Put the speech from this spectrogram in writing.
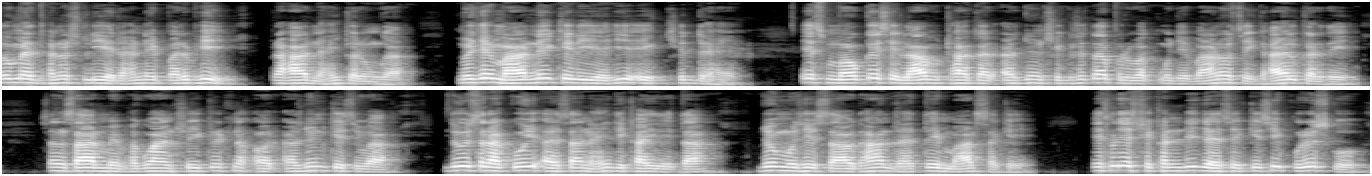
तो मैं धनुष लिए रहने पर भी प्रहार नहीं करूँगा। मुझे मारने के लिए ही एक छिद्र है। इस मौके से लाभ उठाकर अर्जुन शीघ्रतापूर्वक मुझे बाणों से घायल कर दे। संसार में भगवान श्री कृष्ण और अर्जुन के सिवा दूसरा कोई ऐसा नहीं दिखाई देता जो मुझे सावधान रहते मार सके। इसलिए शिखंडी जैसे किसी पुरुष को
